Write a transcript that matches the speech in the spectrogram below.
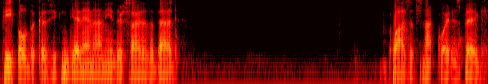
people because you can get in on either side of the bed. Closet's not quite as big.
